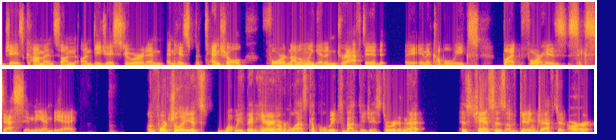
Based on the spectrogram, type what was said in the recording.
Jay's comments on on DJ Stewart and and his potential for not only getting drafted in a couple weeks, but for his success in the NBA? Unfortunately, it's what we've been hearing over the last couple of weeks about DJ Stewart, and that his chances of getting drafted are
